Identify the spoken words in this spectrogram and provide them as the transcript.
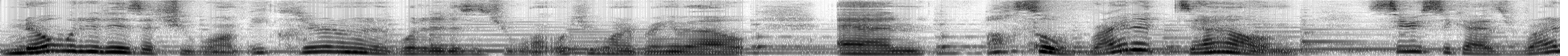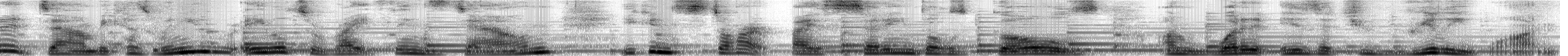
know what it is that you want. Be clear on what it is that you want, what you want to bring about, and also write it down. Seriously, guys, write it down because when you're able to write things down, you can start by setting those goals on what it is that you really want.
